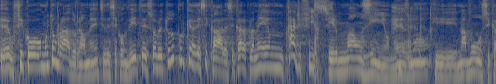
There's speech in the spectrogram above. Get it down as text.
eu fico muito honrado realmente desse convite, sobretudo porque esse cara, esse cara para mim é um cara difícil, irmãozinho mesmo e na música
